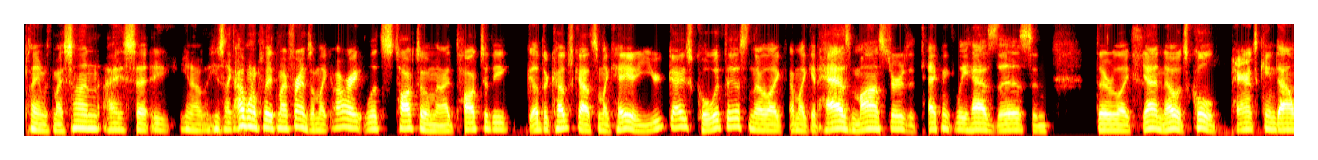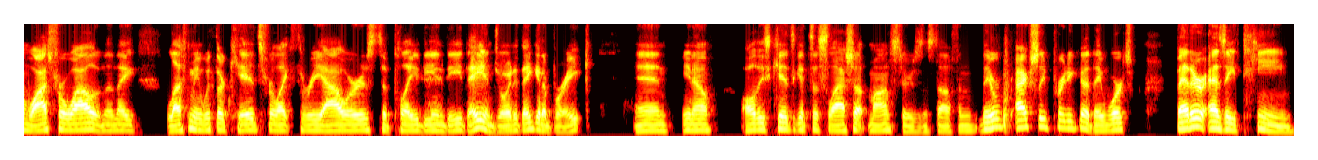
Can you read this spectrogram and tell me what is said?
playing with my son, I said, you know, he's like, I want to play with my friends. I'm like, all right, let's talk to him. And I talked to the other Cub Scouts. I'm like, hey, are you guys cool with this? And they're like, I'm like, it has monsters. It technically has this. And they're like, yeah, no, it's cool. Parents came down, watched for a while, and then they left me with their kids for like three hours to play D and D. They enjoyed it. They get a break, and you know, all these kids get to slash up monsters and stuff. And they were actually pretty good. They worked better as a team.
